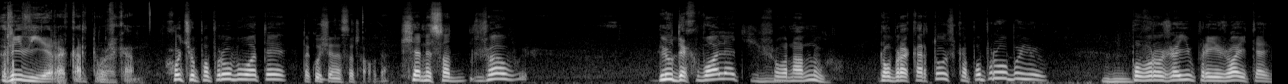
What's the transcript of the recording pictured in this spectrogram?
рів'єра картошка. Хочу попробувати, Таку ще не саджав, так? ще не саджав. Люди хвалять, що вона ну, добра картошка. Попробую, по врожаю приїжджайте.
